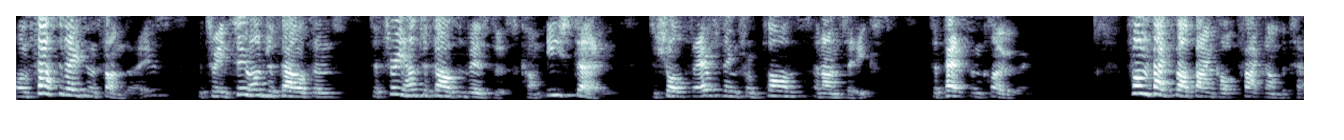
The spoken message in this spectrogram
On Saturdays and Sundays, between 200,000 to 300,000 visitors come each day to shop for everything from plants and antiques to pets and clothing. Fun facts about Bangkok, fact number 10.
